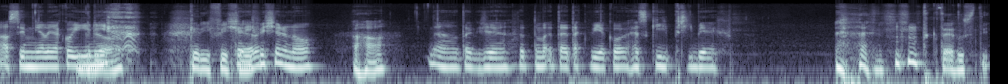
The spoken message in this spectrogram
asi měli jako jiný. Kdo? Carrie Fisher? Carrie Fisher, no. Aha. Uh, takže to, to je takový jako hezký příběh. tak to je hustý.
